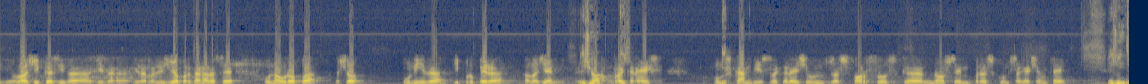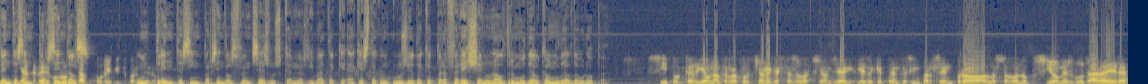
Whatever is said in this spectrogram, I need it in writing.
ideològiques i de, i, de, i de religió. Per tant, ha de ser una Europa, això, unida i propera a la gent. És això un- requereix uns canvis, requereix uns esforços que no sempre es aconsegueixen fer. És un Hi ha d'haver 35% dels, un fer-ho. 35% dels francesos que han arribat a, que- a aquesta conclusió de que prefereixen un altre model que el model d'Europa. Sí, però encara hi ha una altra reflexió en aquestes eleccions, ja, i és aquest 35%, però la segona opció més votada era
